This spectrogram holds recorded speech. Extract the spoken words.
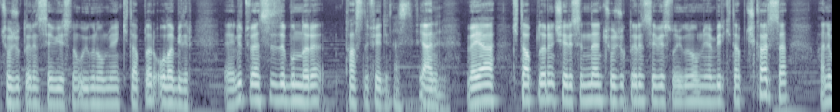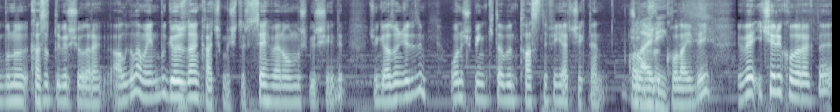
çocukların seviyesine uygun olmayan kitaplar olabilir. E, lütfen siz de bunları tasnif edin. Tasnif Yani. Veya kitapların içerisinden çocukların seviyesine uygun olmayan bir kitap çıkarsa hani bunu kasıtlı bir şey olarak algılamayın. Bu gözden kaçmıştır. Sehven olmuş bir şeydir. Çünkü az önce dedim 13 bin kitabın tasnifi gerçekten Kolay zor- değil. kolay değil. Ve içerik olarak da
